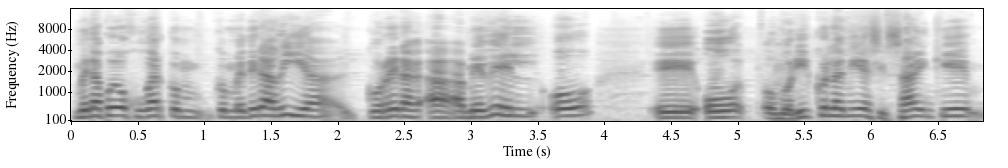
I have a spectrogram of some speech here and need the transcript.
me la puedo jugar con, con meter a día, correr a, Medel o, eh, o, morir con la mía y decir, ¿saben qué?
